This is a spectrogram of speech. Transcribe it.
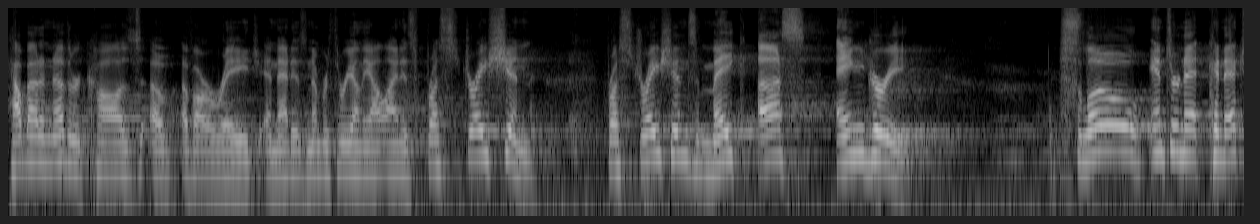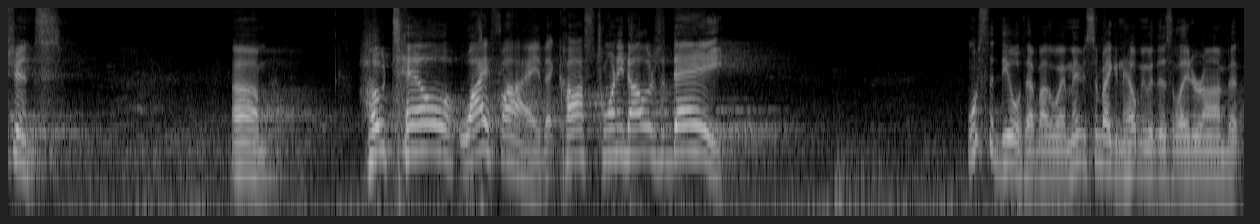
How about another cause of, of our rage? And that is number three on the outline is frustration. Frustrations make us angry. Slow internet connections. Um, hotel Wi Fi that costs $20 a day. What's the deal with that, by the way? Maybe somebody can help me with this later on, but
